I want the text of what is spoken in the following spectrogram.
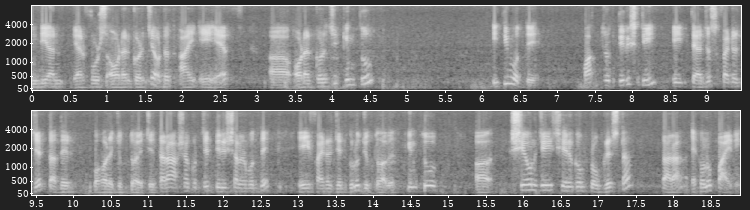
ইন্ডিয়ান এয়ারফোর্স অর্ডার করেছে, অর্থাৎ আইএএফ অর্ডার করেছে। কিন্তু ইতিমধ্যে মাত্র তিরিশটি এই তেজস ফাইটার জেট তাদের বহরে যুক্ত হয়েছে। তারা আশা করছে তিরিশ সালের মধ্যে এই ফাইটার জেটগুলো যুক্ত হবে। কিন্তু সে অনুযায়ী সেরকম প্রোগ্রেসটা তারা এখনও পায়নি।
